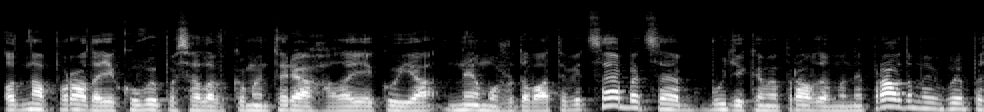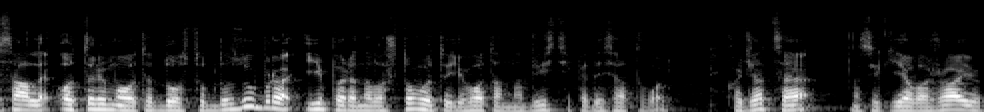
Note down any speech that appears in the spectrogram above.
одна порада, яку ви писали в коментарях, але яку я не можу давати від себе, це будь-якими правдами неправдами ви писали, отримувати доступ до зубра і переналаштовувати його там на 250 вольт. Хоча це, наскільки я вважаю,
